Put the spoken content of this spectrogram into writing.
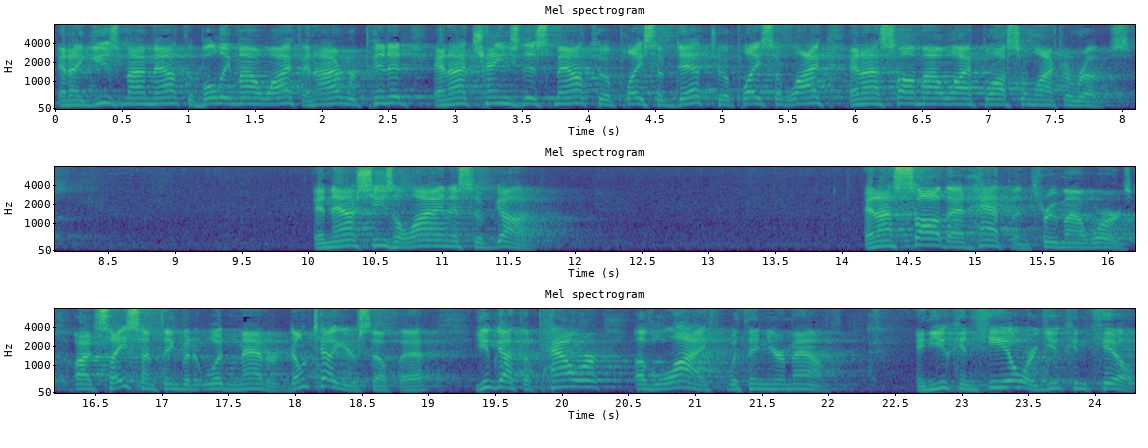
and I used my mouth to bully my wife, and I repented, and I changed this mouth to a place of death, to a place of life, and I saw my wife blossom like a rose. And now she's a lioness of God. And I saw that happen through my words. I'd say something, but it wouldn't matter. Don't tell yourself that. You've got the power of life within your mouth. And you can heal or you can kill.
